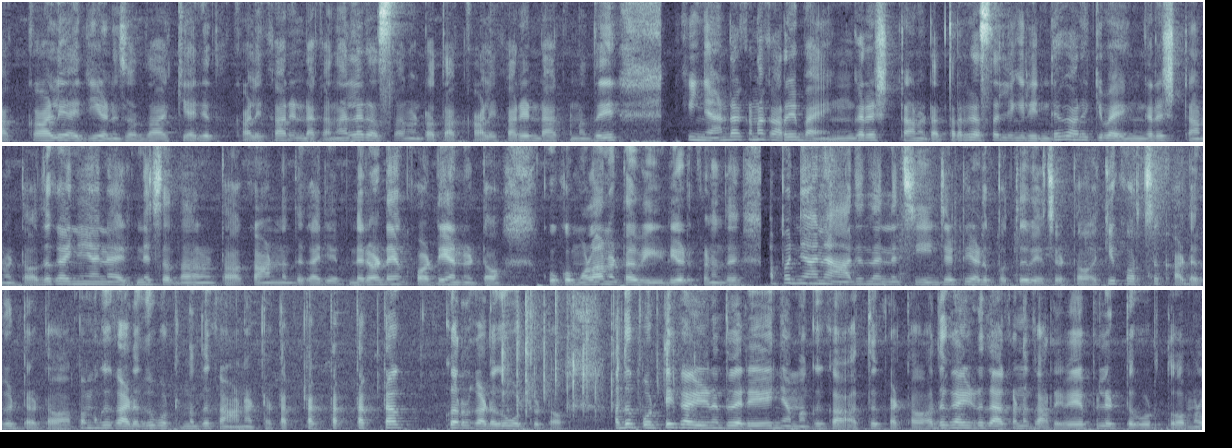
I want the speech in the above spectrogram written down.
തക്കാളി അരിയാണ് ചെറുതാക്കി അരി തക്കാളിക്കറി ഉണ്ടാക്കാൻ. നല്ല രസമാണ് കേട്ടോ തക്കാളിക്കറി ഉണ്ടാക്കുന്നത്. എനിക്ക് ഞാൻ ഉണ്ടാക്കുന്ന കറി ഭയങ്കര ഇഷ്ടമാണ് കേട്ടോ. എത്ര രസമില്ലെങ്കിൽ എന്റെ കറിക്ക് ഭയങ്കര ഇഷ്ടമാണ് കേട്ടോ. അത് കഴിഞ്ഞ് ഞാൻ അരിഞ്ഞ ചെറുതാണ് കേട്ടോ കാണുന്നത് കരിയേപ്പിന്റെ കൊണ്ട് ഞാൻ കോട്ടയാണ് കേട്ടോ. കുക്കുമുളാണ് കേട്ടോ വീഡിയോ എടുക്കണത്. അപ്പം ഞാൻ ആദ്യം തന്നെ ചീഞ്ചട്ടി അടുപ്പത്ത് വെച്ചിട്ടോ എനിക്ക് കുറച്ച് കടുക് ഇട്ടോ അപ്പം നമുക്ക് കടുക് പൊട്ടുന്നത് കാണട്ടോ. ടക് ടക് ടക് ടക് ടക് കുക്കർ കടുക് പൊട്ടിട്ടോ. അത് പൊട്ടി കഴിയണത് വരെ നമുക്ക് കാത്ത് കേട്ടോ. അത് കഴിഞ്ഞിട്ട് ഇതാക്കണ കറിവേപ്പില ഇട്ട് കൊടുത്തു. നമ്മൾ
